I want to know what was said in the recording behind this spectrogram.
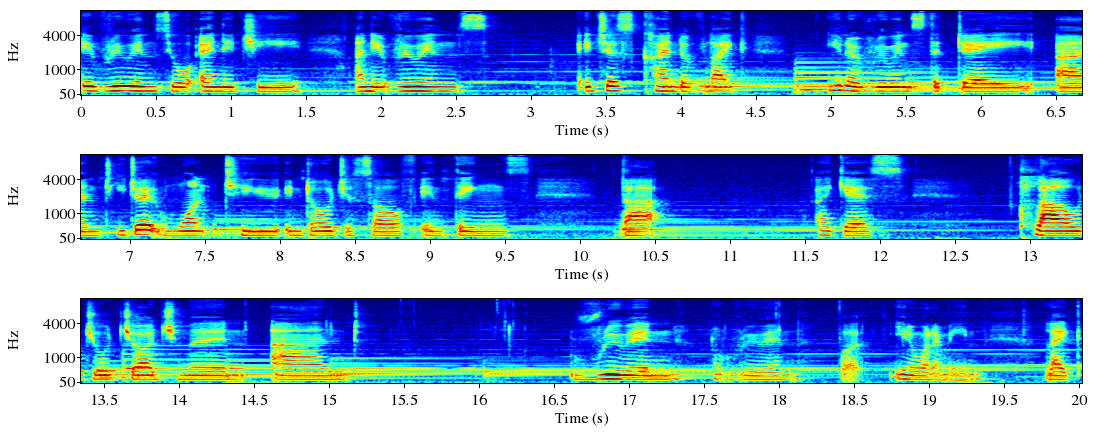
it ruins your energy, and it ruins it just kind of like you know ruins the day and you don't want to indulge yourself in things that I guess, cloud your judgment and ruin, not ruin, but you know what I mean. Like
